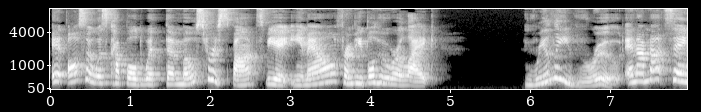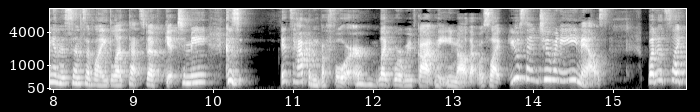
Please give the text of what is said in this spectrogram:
it also was coupled with the most response via email from people who were like, really rude. And I'm not saying in the sense of like, let that stuff get to me, because it's happened before, Mhm. like where we've gotten the email that was like, you send too many emails. But it's like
